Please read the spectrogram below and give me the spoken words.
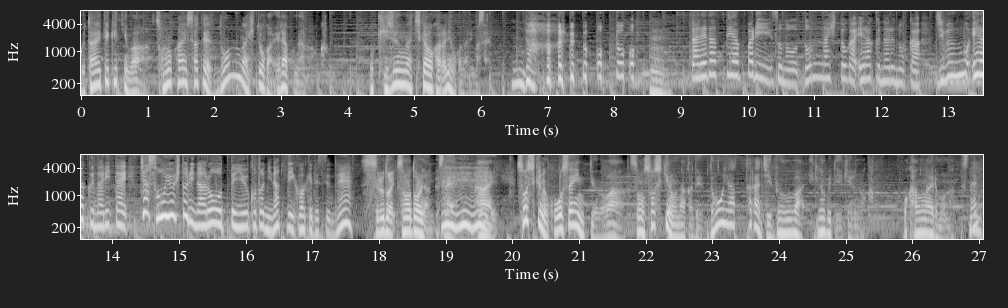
具体的にはその会社でどんな人が偉くなるのかの基準が違うからに他なりません。なるほど、うん、誰だってやっぱりそのどんな人が偉くなるのか自分も偉くなりたい。じゃあそういう人になろうっていうことになっていくわけですよね。鋭い。その通りなんですね、えー、はい。組織の構成員っていうのはその組織の中でどうやったら自分は生き延びていけるのかを考えるものなんですね。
